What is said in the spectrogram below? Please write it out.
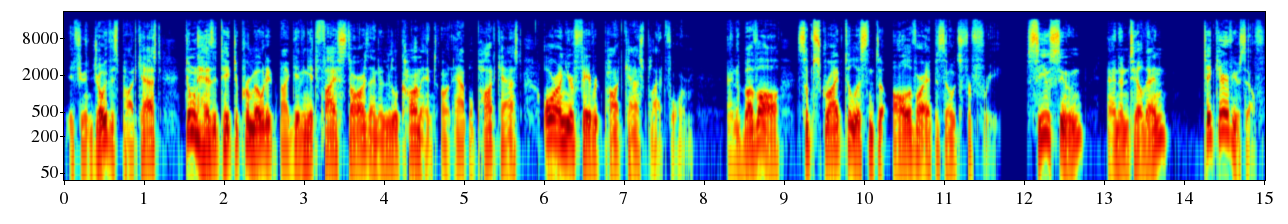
If you enjoy this podcast, don't hesitate to promote it by giving it five stars and a little comment on Apple Podcast or on your favorite podcast platform. And above all, subscribe to listen to all of our episodes for free. See you soon, and until then, take care of yourself.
